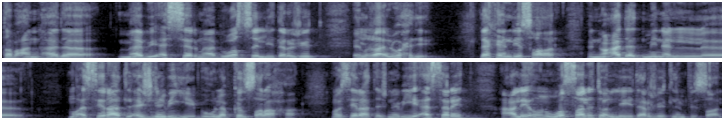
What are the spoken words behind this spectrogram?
طبعا هذا ما بيأثر ما بيوصل لدرجة إلغاء الوحدة. لكن اللي صار أنه عدد من المؤثرات الأجنبية بقولها بكل صراحة مؤثرات أجنبية أثرت عليهم ووصلتهم لدرجة الانفصال.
